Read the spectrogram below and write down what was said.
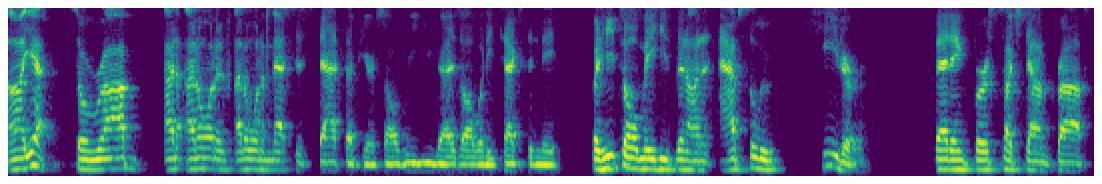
Uh yeah. So Rob, I, I don't want to I don't want to mess his stats up here, so I'll read you guys all what he texted me. But he told me he's been on an absolute heater betting first touchdown props.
